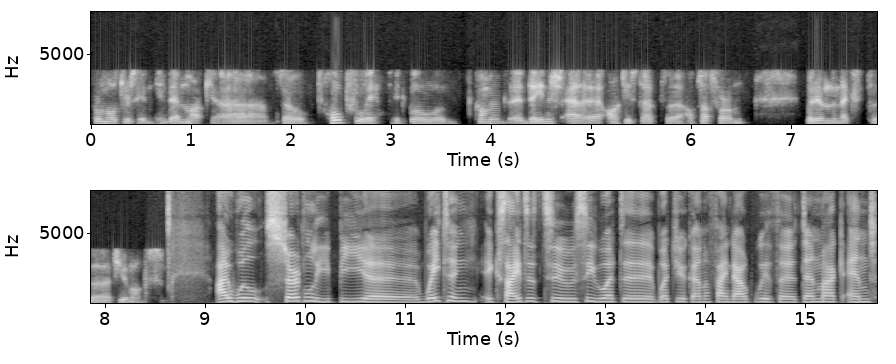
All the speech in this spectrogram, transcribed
promoters in in Denmark. Uh, so hopefully it will come a Danish uh, artist at uh, our platform within the next uh, few months. I will certainly be uh, waiting, excited to see what uh, what you're gonna find out with uh, Denmark and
